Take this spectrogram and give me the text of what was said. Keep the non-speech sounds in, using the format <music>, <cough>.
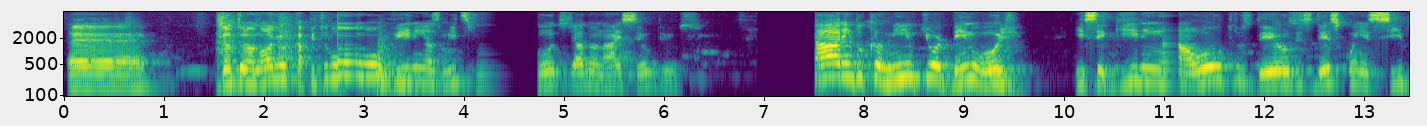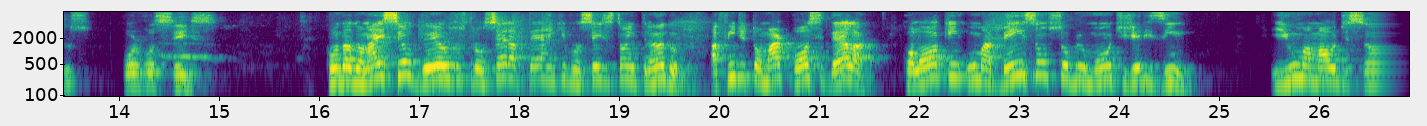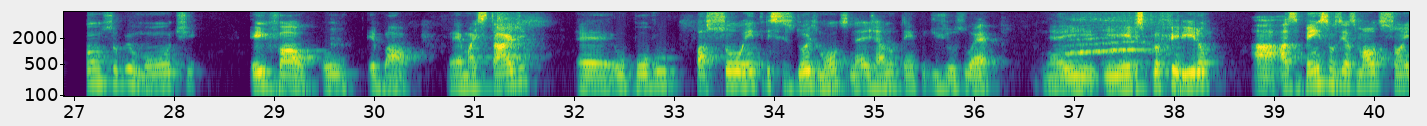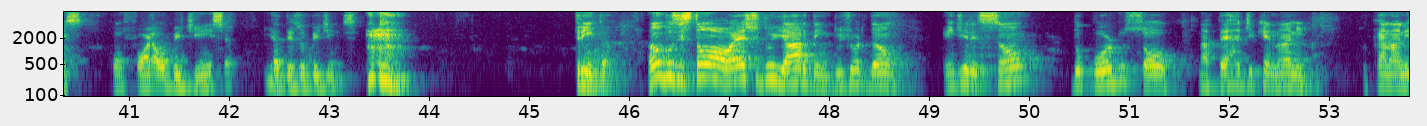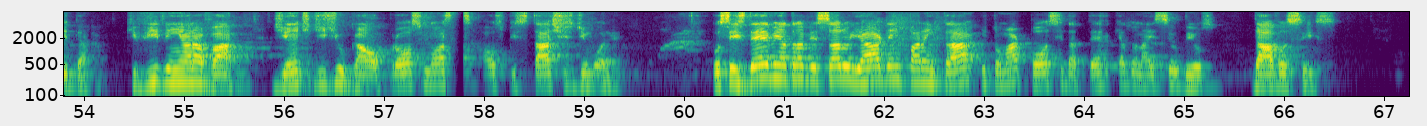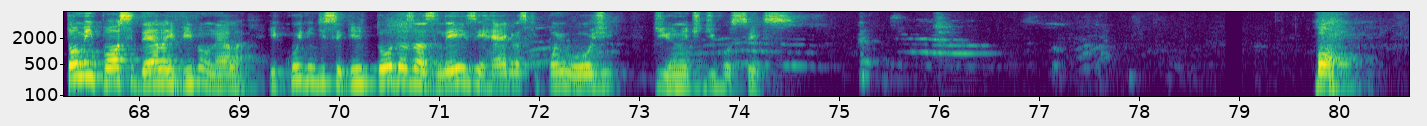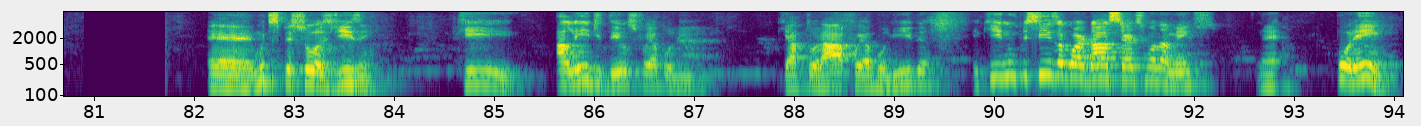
É, Deuteronômio, capítulo 1, ouvirem as mitzvot de Adonai, seu Deus. Parem do caminho que ordeno hoje e seguirem a outros deuses desconhecidos por vocês. Quando Adonai, seu Deus, os trouxer à terra em que vocês estão entrando, a fim de tomar posse dela, coloquem uma bênção sobre o monte Gerizim e uma maldição sobre o monte Eival ou Ebal. É, mais tarde, é, o povo passou entre esses dois montes, né, já no tempo de Josué, né, e, e eles proferiram a, as bênçãos e as maldições conforme a obediência e a desobediência. <clears throat> 30. Ambos estão a oeste do Yarden, do Jordão, em direção do pôr do sol, na terra de Kenani, do Cananita, que vive em Aravá, diante de Gilgal, próximo aos, aos pistaches de Moré. Vocês devem atravessar o Yarden para entrar e tomar posse da terra que Adonai, seu Deus, dá a vocês. Tomem posse dela e vivam nela, e cuidem de seguir todas as leis e regras que ponho hoje diante de vocês. Bom, é, muitas pessoas dizem que a lei de Deus foi abolida, que a Torá foi abolida e que não precisa guardar certos mandamentos, né? Porém,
